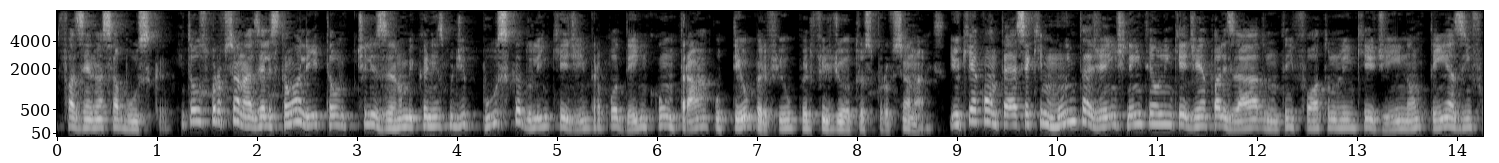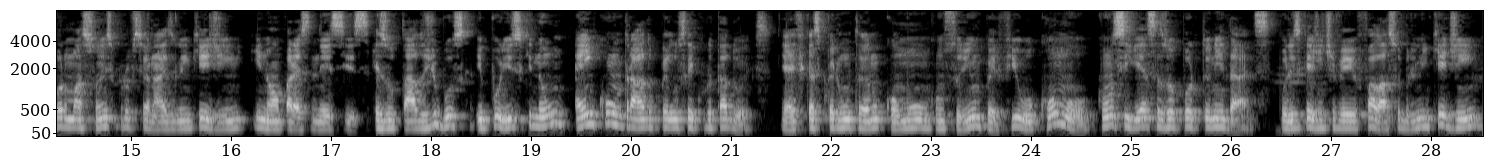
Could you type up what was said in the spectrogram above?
fazendo essa busca. Então os profissionais eles estão ali, estão utilizando o mecanismo de busca do LinkedIn para poder encontrar o teu perfil, o perfil de outros profissionais. E o que acontece é que muita gente nem tem o LinkedIn atualizado, não tem foto no LinkedIn, não tem as informações profissionais do LinkedIn e não aparece nesses resultados de busca. E por isso que não é encontrado pelos recrutadores. E aí fica se perguntando como construir um perfil ou como conseguir essas oportunidades. Por isso que a gente veio falar sobre o LinkedIn,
